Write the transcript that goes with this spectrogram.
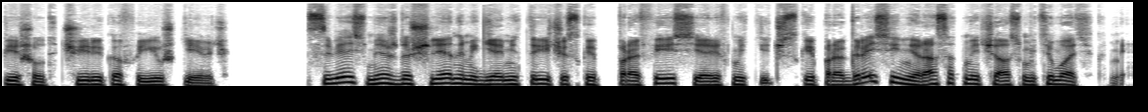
пишут Чириков и Юшкевич. Связь между членами геометрической профессии и арифметической прогрессии не раз отмечалась математиками.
